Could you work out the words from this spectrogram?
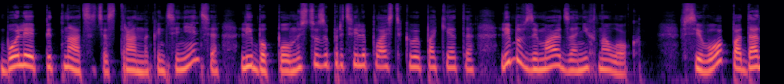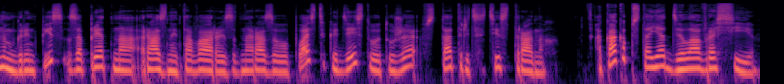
Более 15 стран на континенте либо полностью запретили пластиковые пакеты, либо взимают за них налог. Всего, по данным Greenpeace, запрет на разные товары из одноразового пластика действует уже в 130 странах. А как обстоят дела в России?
